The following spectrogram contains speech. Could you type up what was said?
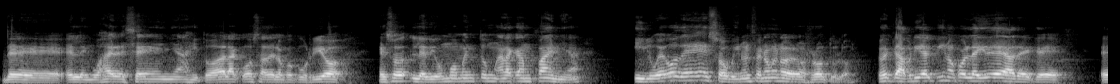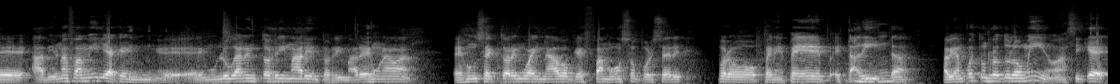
de el lenguaje de señas y toda la cosa de lo que ocurrió, eso le dio un momentum a la campaña y luego de eso vino el fenómeno de los rótulos. Entonces Gabriel vino con la idea de que eh, había una familia que en, eh, en un lugar en Torrimar, y en Torrimar es, una, es un sector en Guaynabo que es famoso por ser pro PNP, estadista, habían puesto un rótulo mío, así que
